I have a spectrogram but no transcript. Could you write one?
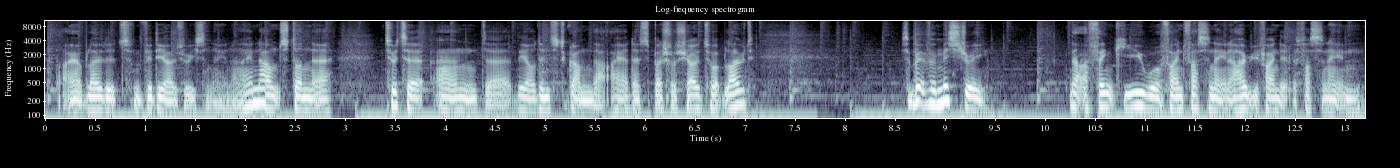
that I uploaded some videos recently, and I announced on uh, Twitter and uh, the old Instagram that I had a special show to upload. It's a bit of a mystery that I think you will find fascinating. I hope you find it as fascinating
